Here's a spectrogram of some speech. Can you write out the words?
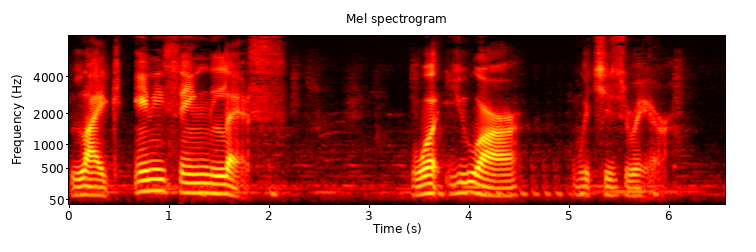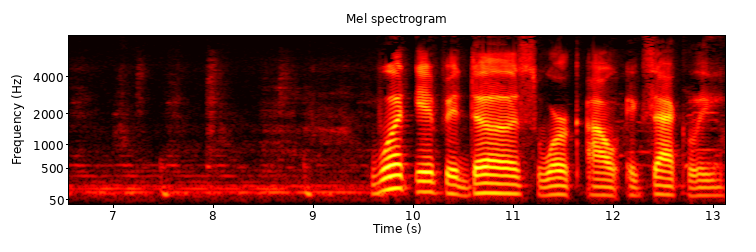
like anything less what you are, which is rare. What if it does work out exactly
